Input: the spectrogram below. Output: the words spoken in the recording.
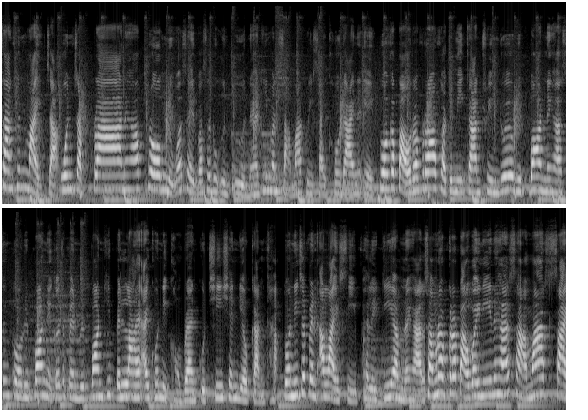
สร้างขึ้นใหม่จากอวนจับปลานะคะพรมหรือว่าเศษวัสดุอื่นๆนะคะที่มันสามารถรีไซเคิลได้นั่นเองตัวกระเป๋ารอบๆค่ะจะมีการทริมด้วยริบบอนนะคะซึ่งตัวริบบอนเนี่ยก็จะเป็นริบบอนที่เป็นลายไอคอนิกของแบรนด์กุชชี่เช่นเดียวกันค่ะ ตัวนี้จะเป็นอะไหล่สีพาเลเดียมนะคะสำหรับกระเป๋าใบนี้นะคะสามารถใส่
